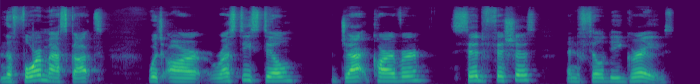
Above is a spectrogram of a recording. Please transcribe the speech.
the four mascots, which are Rusty Still, Jack Carver, Sid Vicious, and D. Graves.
